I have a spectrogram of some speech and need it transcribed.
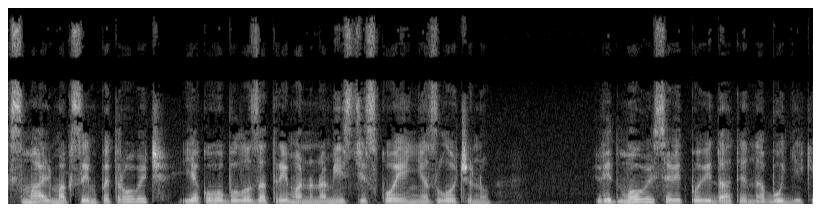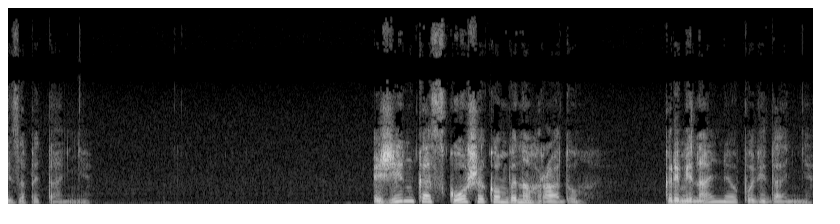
Смаль Максим Петрович, якого було затримано на місці скоєння злочину, відмовився відповідати на будь-які запитання. Жінка з кошиком винограду. Кримінальне оповідання.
